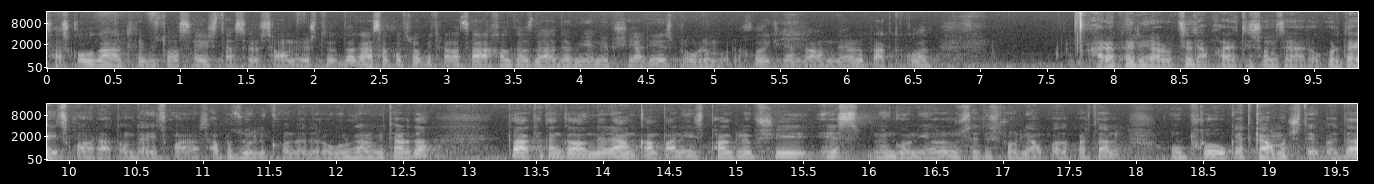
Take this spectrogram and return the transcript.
სასკოლო განათლების თვალსაჩინო, ასევე საუნივერსიტეტო და განსაკუთრებით რაღაცა ახალგაზრდა ადამიანებში არის ეს პრობლემური, ხო, იქიდან გამომდინარე, რომ პრაქტიკულად არაფერი არ უცეთ აფხაზეთის ომზე რა როგორ დაიწყო, რატომ დაიწყო, საფუძველი ქონდა და როგორ განვითარდა. და აქედან გამომდინარე ამ კამპანიის ფარგლებში ეს მე მგონია რომ რუსეთის როლი ამ ყველაფერთან უფრო უკეთ გამოჩნდება და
